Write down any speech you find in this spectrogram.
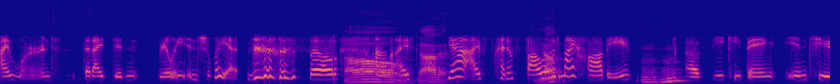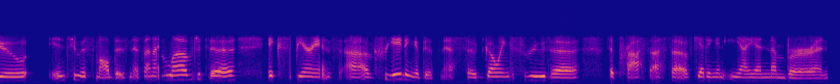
I learned that I didn't really enjoy it. so Oh, um, I, got it. Yeah, I've kind of followed Yeah. my hobby Mm-hmm. of beekeeping into into a small business. And I loved the experience of creating a business. So going through the the process of getting an EIN number and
